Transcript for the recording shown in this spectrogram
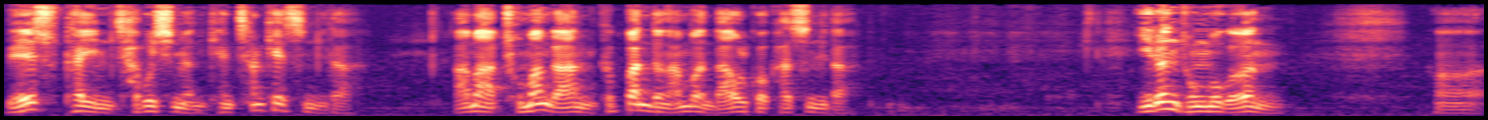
매수 타임 잡으시면 괜찮겠습니다. 아마 조만간 급반등 한번 나올 것 같습니다. 이런 종목은 어,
